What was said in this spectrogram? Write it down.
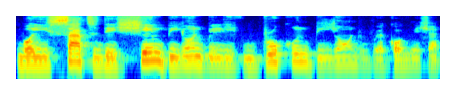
but he sat today, shame beyond belief, broken beyond recognition.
